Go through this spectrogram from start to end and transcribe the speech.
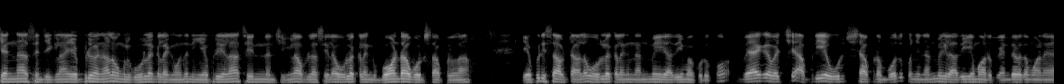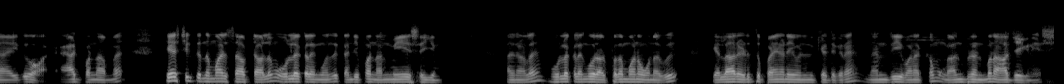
சென்னா செஞ்சுக்கலாம். எப்படி வேணாலும் உங்களுக்கு உருளைக்கிழங்கு வந்து நீங்கள் எப்படியெல்லாம் செய்யணும்னு நினைச்சீங்களோ, அப்படிலாம் செய்யலாம். உருளைக்கிழங்கு போண்டா போட்டு சாப்பிடலாம். எப்படி சாப்பிட்டாலும் உருளைக்கிழங்கு நன்மை அதிகமாக கொடுக்கும் வேக வச்சு அப்படியே உரிச்சு சாப்பிடும்போது கொஞ்சம் நன்மைகள் அதிகமாக இருக்கும். எந்த விதமான இதுவும் ஆட் பண்ணாமல் டேஸ்ட்டுக்கு தகுந்த மாதிரி சாப்பிட்டாலும் உருளைக்கிழங்கு வந்து கண்டிப்பாக நன்மையே செய்யும். அதனால் உருளைக்கிழங்கு ஒரு அற்புதமான உணவு. எல்லாரும் எடுத்து பயனடைய வேணும்னு கேட்டுக்கிறேன். நன்றி, வணக்கம். உங்கள் அன்பு நண்பன் ஆர்.ஜே. கணேஷ்.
